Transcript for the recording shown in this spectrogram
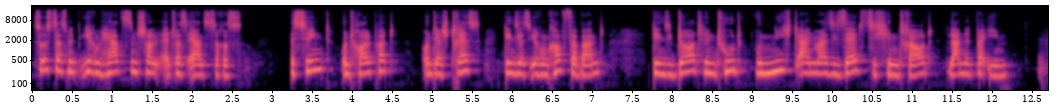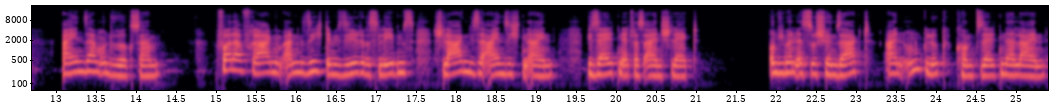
so ist das mit ihrem Herzen schon etwas Ernsteres. Es hinkt und holpert, und der Stress, den sie aus ihrem Kopf verbannt, den sie dorthin tut, wo nicht einmal sie selbst sich hintraut, landet bei ihm. Einsam und wirksam. Voller Fragen im Angesicht der Misere des Lebens schlagen diese Einsichten ein, wie selten etwas einschlägt. Und wie man es so schön sagt, ein Unglück kommt selten allein.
